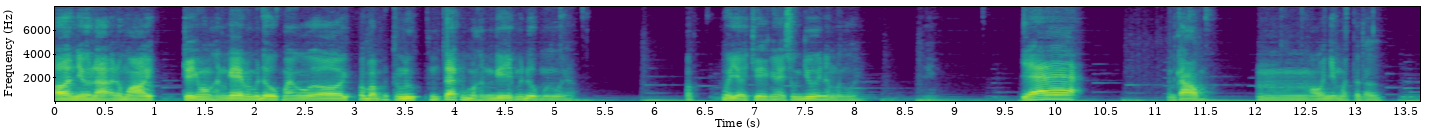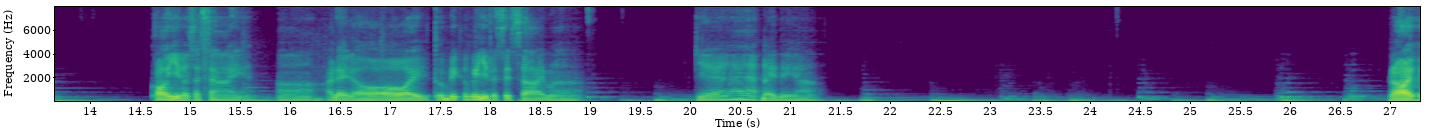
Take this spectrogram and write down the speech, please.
Ờ như là đúng rồi Chuyển màn hình game mới được mọi người ơi. Và bấm tương tác màn hình game mới được mọi người ạ. Ờ, bây giờ chuyển cái này xuống dưới nè mọi người. Yeah Thành công. Uhm, Ngồi nhưng mà từ từ. Có gì đó sai sai à, ở đây rồi. Tôi biết có cái gì đó sai sai mà. Yeah đây nè. Rồi.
